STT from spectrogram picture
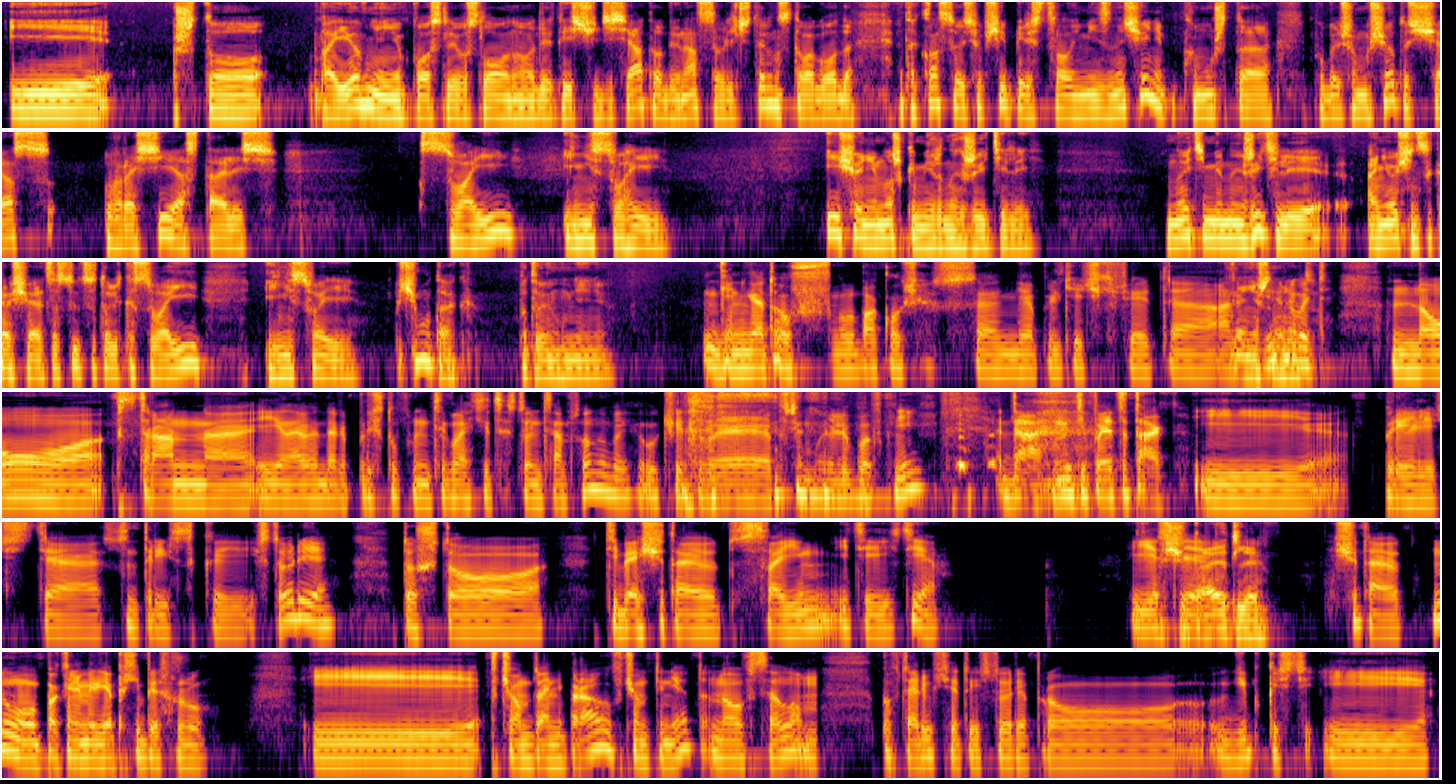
И что по ее мнению, после условного 2010, 2012 или 2014 года, эта классовость вообще перестала иметь значение, потому что, по большому счету, сейчас в России остались свои и не свои. И еще немножко мирных жителей. Но эти мирные жители, они очень сокращаются. Остаются только свои и не свои. Почему так, по твоему мнению? Я не готов глубоко сейчас геополитически все это анализировать, но странно и, наверное, даже преступно не согласиться с Тони Самсоновой, учитывая всю мою любовь к ней. Да, ну типа это так. И прелесть э, центристской истории, то, что тебя считают своим и те, и те. Если... Считают ли? Считают. Ну, по крайней мере, я по себе сужу. И в чем-то они правы, в чем-то нет, но в целом, повторюсь, это история про гибкость и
